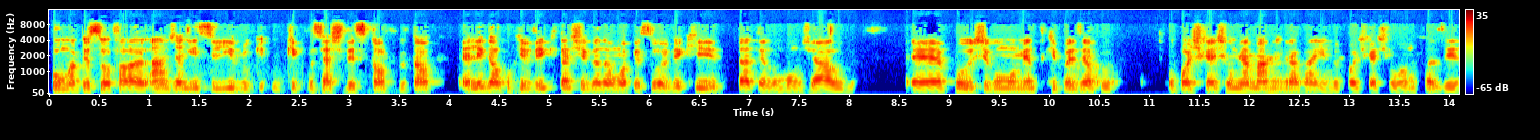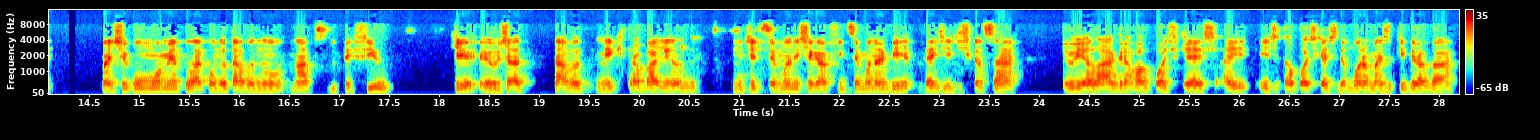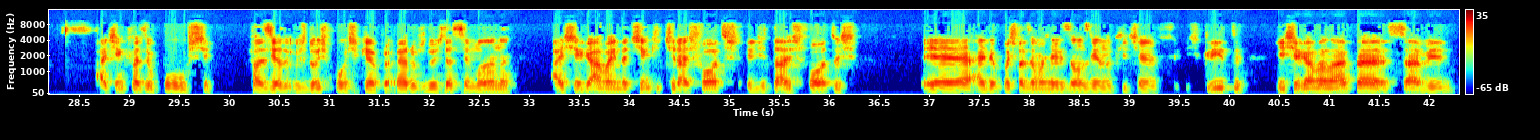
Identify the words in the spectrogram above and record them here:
pô, uma pessoa fala, ah, já li esse livro, o que, o que você acha desse tópico e tal. É legal, porque ver que tá chegando a uma pessoa, ver que tá tendo um bom diálogo. É, pô, chegou um momento que, por exemplo, o podcast eu me amarro em gravar ainda, o podcast eu amo fazer, mas chegou um momento lá, quando eu tava no, no ápice do perfil, que eu já tava meio que trabalhando no dia de semana, e chegava fim de semana, ao invés de descansar, eu ia lá gravar o podcast, aí editar o podcast demora mais do que gravar. Aí tinha que fazer o post, fazia os dois posts, que eram os dois da semana. Aí chegava, ainda tinha que tirar as fotos, editar as fotos, é, aí depois fazer uma revisãozinha no que tinha escrito. E chegava lá para, sabe,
